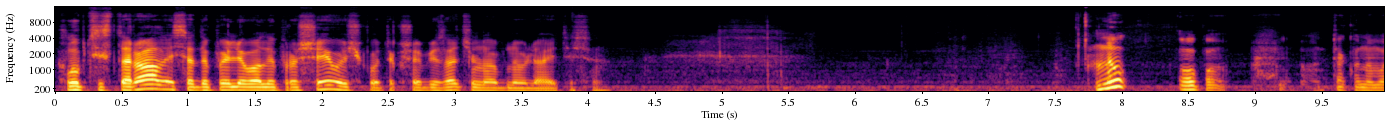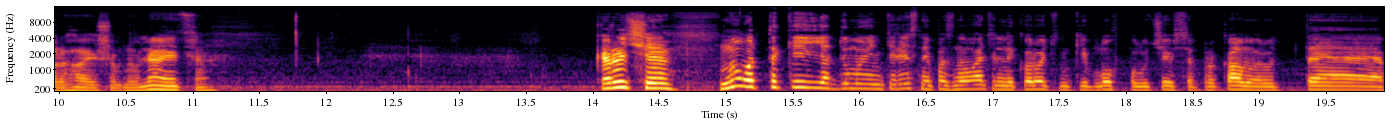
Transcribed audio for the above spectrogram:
Хлопці старалися, допилювали прошивочку, так що обязательно обновляйтеся. Ну, опа. Так воно моргає, що обновляється. Коротше, ну от такий, я думаю, інтересний, познавательний, коротенький влог получився про камеру Т-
